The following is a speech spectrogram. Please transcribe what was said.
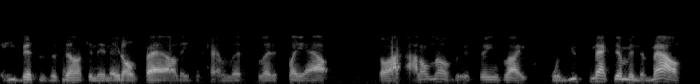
he misses a dunk and then they don't foul. They just kind of let let it play out. So I, I don't know. It seems like when you smack them in the mouth,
